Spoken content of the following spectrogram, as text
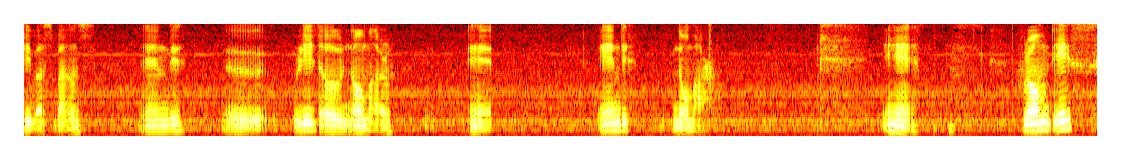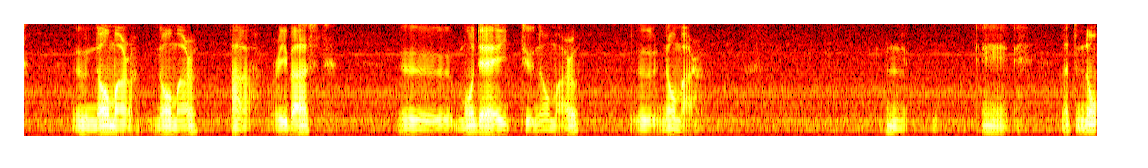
reverse bounce, and uh, little normal, and normal. from this, normal, normal, ah, reversed, moderate to normal, normal. うんえー、but no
